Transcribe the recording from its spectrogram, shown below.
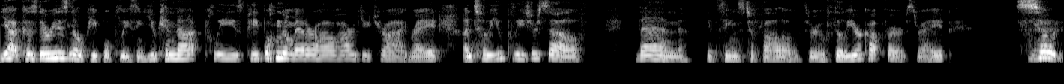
yeah, because there is no people pleasing. You cannot please people no matter how hard you try, right? Until you please yourself, then it seems to follow through. Fill your cup first, right? So, yeah.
